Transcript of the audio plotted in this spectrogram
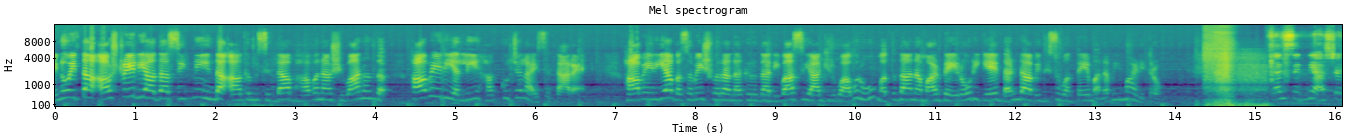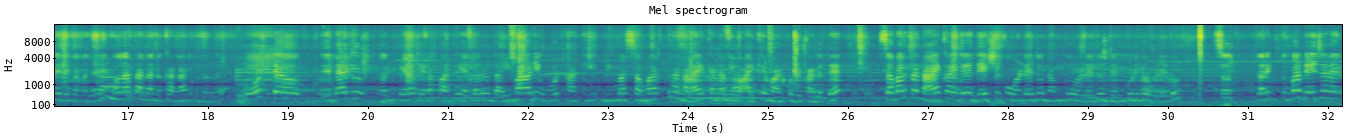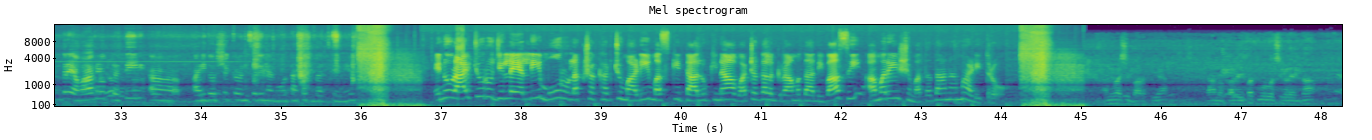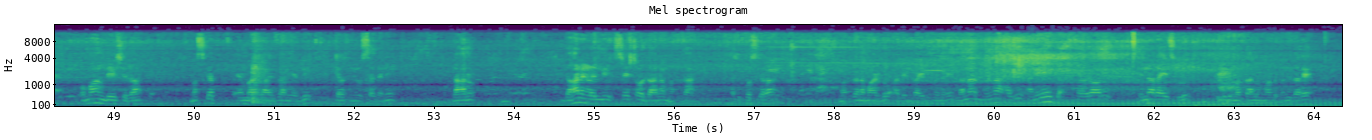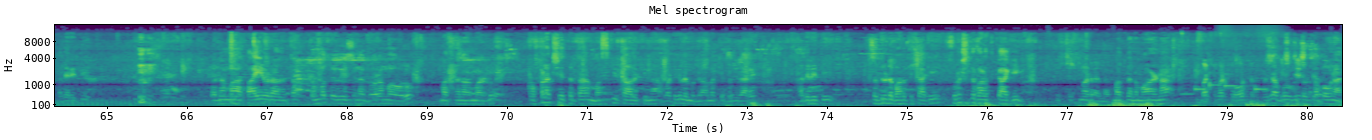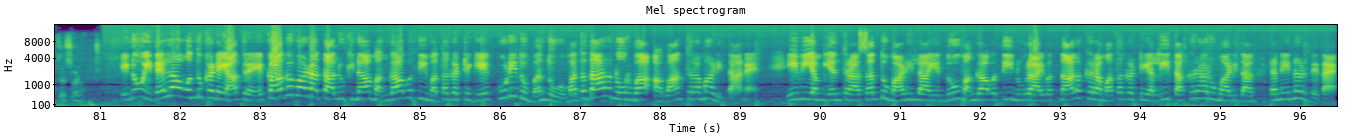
ಇನ್ನು ಇತ್ತ ಆಸ್ಟ್ರೇಲಿಯಾದ ಸಿಡ್ನಿಯಿಂದ ಆಗಮಿಸಿದ್ದ ಭಾವನಾ ಶಿವಾನಂದ್ ಹಾವೇರಿಯಲ್ಲಿ ಹಕ್ಕು ಚಲಾಯಿಸಿದ್ದಾರೆ. ಹಾವೇರಿಯ ಬಸವೇಶ್ವರ ನಗರದ ನಿವಾಸಿಯಾಗಿರುವ ಅವರು ಮತದಾನ ಮಾಡದೇ ಇರೋರಿಗೆ ದಂಡ ವಿಧಿಸುವಂತೆ ಮನವಿ ಮಾಡಿದ್ರು. ನಾನು ಸಿಡ್ನಿ ಆಸ್ಟ್ರೇಲಿಯಾದಿಂದ ಬಂದೆ ಮೂಲತಃ ನಾನು ಕರ್ನಾಟಕದಲ್ಲೇ ವೋಟ್ ಎಲ್ಲರಿಗೂ ಒಂದು ಹೇಳೋದೇನಪ್ಪ ಅಂದರೆ ಎಲ್ಲರೂ ದಯಮಾಡಿ ವೋಟ್ ಹಾಕಿ, ನಿಮ್ಮ ಸಮರ್ಥ ನಾಯಕನ ನೀವು ಆಯ್ಕೆ ಮಾಡ್ಕೋಬೇಕಾಗತ್ತೆ. ಸಮರ್ಥ ನಾಯಕ ಇದ್ರೆ ದೇಶಕ್ಕೂ ಒಳ್ಳೇದು, ನಮಗೂ ಒಳ್ಳೇದು, ಜನಗಳಿಗೂ ಒಳ್ಳೇದು. ಸೊ ನನಗೆ ತುಂಬ ಬೇಜಾರು ಅಂದರೆ ಯಾವಾಗಲೂ ಪ್ರತಿ ಐದು ವರ್ಷಕ್ಕೆ ಒಂದ್ಸರಿ ನಾನು ವೋಟ್ ಹಾಕಕ್ಕೆ ಬರ್ತೀನಿ. ಇನ್ನು ರಾಯಚೂರು ಜಿಲ್ಲೆಯಲ್ಲಿ ಮೂರು ಲಕ್ಷ ಖರ್ಚು ಮಾಡಿ ಮಸ್ಕಿ ತಾಲೂಕಿನ ವಟಗಲ್ ಗ್ರಾಮದ ನಿವಾಸಿ ಅಮರೇಶ್ ಮತದಾನ ಮಾಡಿದ್ರು. ಅನಿವಾಸಿ ಭಾರತೀಯ. ನಾನು ಕಳೆದ ಇಪ್ಪತ್ತ್ಮೂರು ವರ್ಷಗಳಿಂದ ಒಮಾನ್ ದೇಶದ ಮಸ್ಕತ್ ಎಂಬ ರಾಜಧಾನಿಯಲ್ಲಿ ಕೆಲಸ ನಿರ್ವಹಿಸ್ತಾ ನಾನು ದಾನಗಳಲ್ಲಿ ಶ್ರೇಷ್ಠವಾದ ದಾನ ಮತದಾನ. ಅದಕ್ಕೋಸ್ಕರ ಮತದಾನ ಮಾಡಲು ಅಲ್ಲಿಂದ ಇಲ್ಲಿ ಬಂದರೆ ನನ್ನ ನನ್ನ ಹಾಗೆ ಅನೇಕ ಸಾವಿರಾರು ಎನ್ ಆರ್ ಐಸ್ಗಳು ಇಲ್ಲಿಗೆ ಮತದಾನ ಮಾಡಲು ಬಂದಿದ್ದಾರೆ. ಅದೇ ರೀತಿ ನಮ್ಮ ತಾಯಿಯವರಾದಂಥ ತೊಂಬತ್ತು ವಯಸ್ಸಿನ ಗೌರಮ್ಮ ಅವರು ಮತದಾನ ಮಾಡಲು ಕೊಪ್ಪಳ ಕ್ಷೇತ್ರದ ಮಸ್ಕಿ ತಾಲೂಕಿನ ವಟಗಲ್ ಎಂಬ ಗ್ರಾಮಕ್ಕೆ ಬಂದಿದ್ದಾರೆ. ಅದೇ ರೀತಿ ಸದೃಢ ಭಾರತಕ್ಕಾಗಿ ಸುರಕ್ಷಿತ ಭಾರತಕ್ಕಾಗಿ ಮತದಾನ ಮಾಡೋಣ ಹಬ್ಬವನ್ನು ಆಚರಿಸೋಣ. ಇನ್ನು ಇದೆಲ್ಲ ಒಂದು ಕಡೆ ಆದ್ರೆ ಕಾಗವಾಡ ತಾಲೂಕಿನ ಮಂಗಾವತಿ ಮತಗಟ್ಟೆಗೆ ಕುಡಿದು ಬಂದು ಮತದಾರನೋರ್ವ ಅವಾಂತರ ಮಾಡಿದ್ದಾನೆ. ಇವಿಎಂ ಯಂತ್ರ ಸದ್ದು ಮಾಡಿಲ್ಲ ಎಂದು ಮಂಗಾವತಿ ನೂರ ಐವತ್ನಾಲ್ಕರ ಮತಗಟ್ಟೆಯಲ್ಲಿ ತಕರಾರು ಮಾಡಿದ ಘಟನೆ ನಡೆದಿದೆ.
